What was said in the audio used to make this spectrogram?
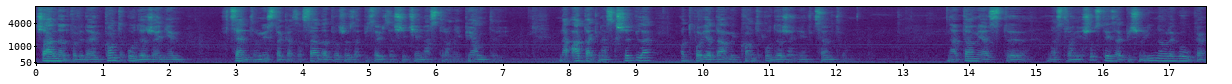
czarne odpowiadają kontruderzeniem w centrum. Jest taka zasada, proszę zapisać w zeszycie na stronie piątej. Na atak na skrzydle odpowiadamy kontruderzeniem w centrum. Natomiast y, na stronie szóstej zapiszmy inną regułkę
